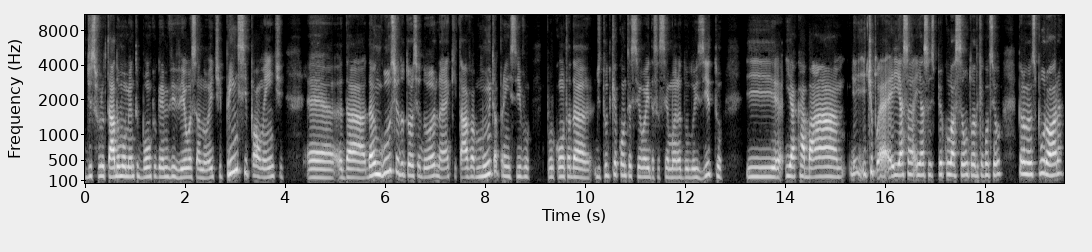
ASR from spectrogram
desfrutar do momento bom que o Grêmio viveu essa noite, principalmente é, da, da angústia do torcedor, né, que estava muito apreensivo por conta da, de tudo que aconteceu aí dessa semana do Luizito, e, e acabar e, e, tipo é, e essa e essa especulação toda que aconteceu pelo menos por hora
